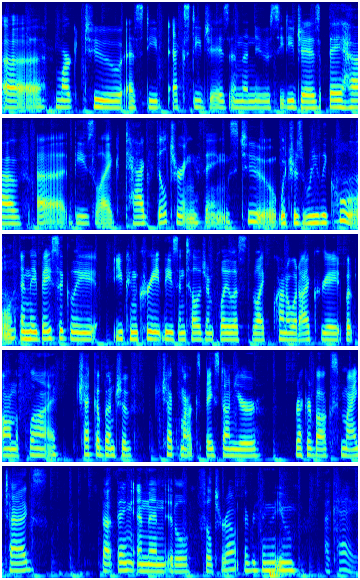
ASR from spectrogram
uh, Mark II SD XDJs and the new CDJs, they have uh, these like tag filtering things too, which is really cool. And they basically you can create these intelligent playlists like kind of what I create, but on the fly. Check a bunch of check marks based on your Rekordbox my tags, that thing, and then it'll filter out everything that you Okay.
